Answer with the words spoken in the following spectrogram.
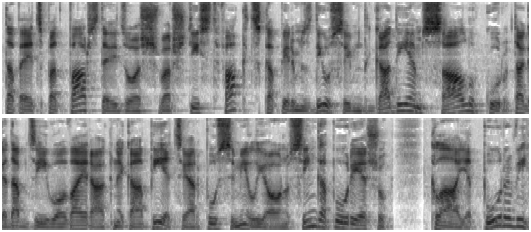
Tāpēc pat pārsteidzošs var šķist fakts, ka pirms 200 gadiem salu, kuru tagad apdzīvo vairāk nekā 5,5 miljonu singapūriešu, klāja purvi,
